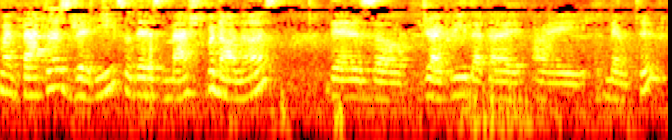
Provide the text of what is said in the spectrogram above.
My batter is ready. So there's mashed bananas, there's uh, jaggery that I, I melted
